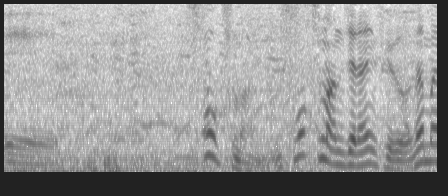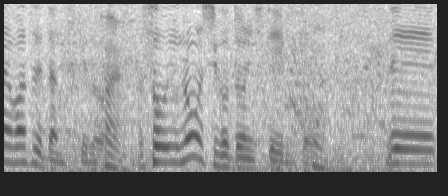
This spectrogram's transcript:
えースポークスマンスポークスマンじゃないんですけど名前忘れたんですけど、はい。そういうのを仕事にしていると、で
